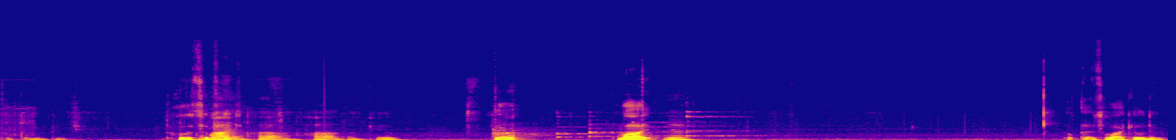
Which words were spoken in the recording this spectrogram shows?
Fuck you, bitch. Who's the Why? How, how, fuck you. Yeah? Why? Yeah. So why I killed him?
